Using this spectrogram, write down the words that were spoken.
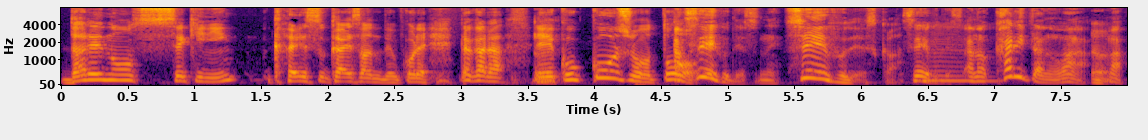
誰の責任？返す返さんでこれ。だから、うん、えー、国交省と政府ですね。政府ですか？政府です。あの借りたのは、まあ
